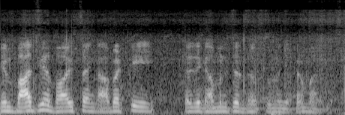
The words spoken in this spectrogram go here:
మేము బాధ్యత భావిస్తాం కాబట్టి అది గమనించడం జరుగుతుందని చెప్పి మాట్లాడుతున్నాం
